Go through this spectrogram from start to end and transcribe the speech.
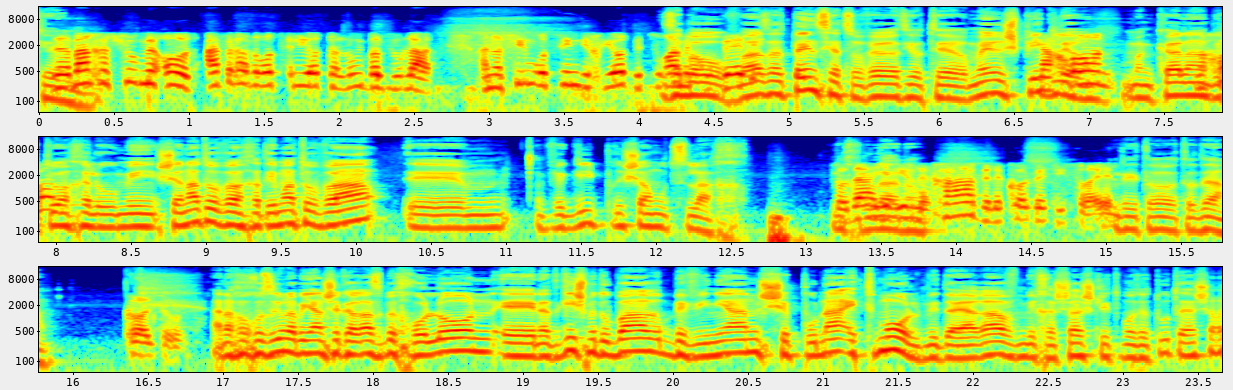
כן. זה דבר חשוב מאוד, אף אחד לא רוצה להיות תלוי בזולת. אנשים רוצים לחיות בצורה מכובדת. זה ברור, ואז הפנסיה צוברת יותר. מאיר שפיגלר, נכון, מנכ"ל נכון. הביטוח הלאומי, שנה טובה, חתימה טובה אמ, וגיל פרישה מוצלח. תודה, יאיר, לך ולכל בית ישראל. להתראות, תודה. כל טוב. אנחנו חוזרים לבניין שקרס בחולון. אה, נדגיש, מדובר בבניין שפונה אתמול מדייריו מחשש להתמוטטות. היה שם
